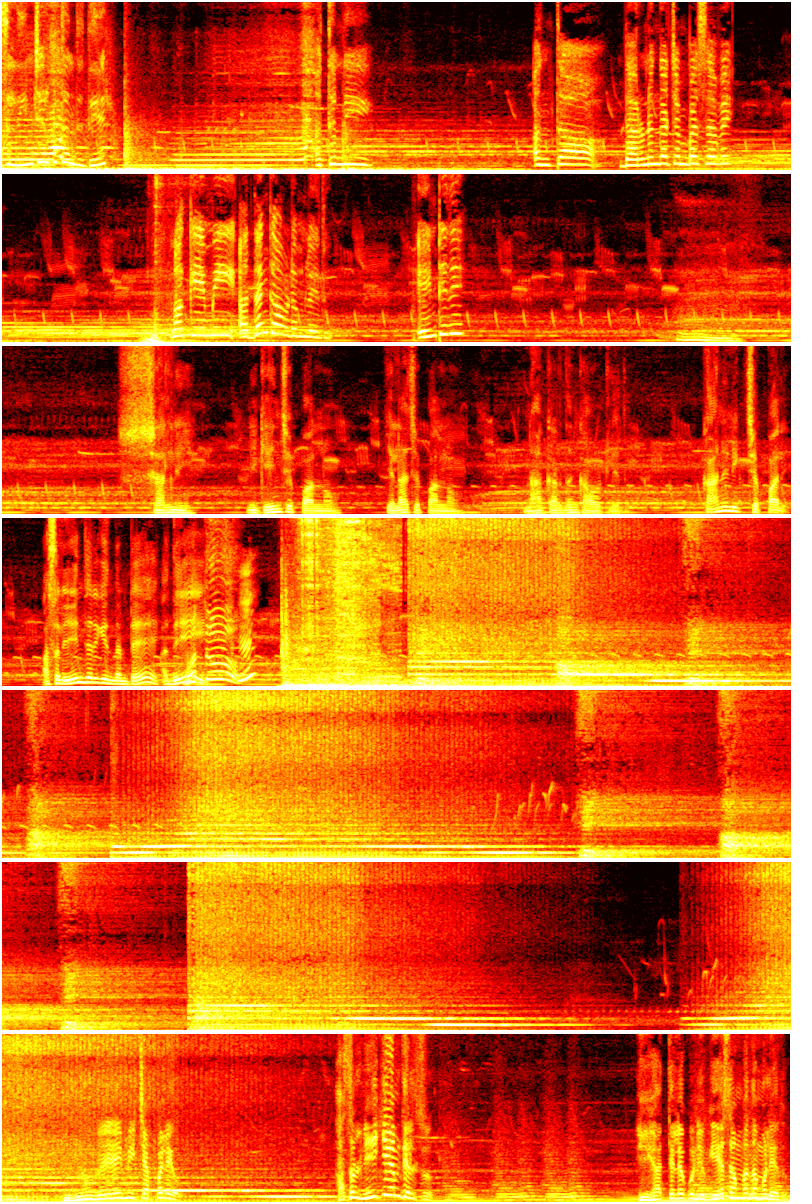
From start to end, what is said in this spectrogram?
అసలు ఏం జరుగుతుంది ధీర్ అతన్ని అంత దారుణంగా చంపేశావే. నాకేమీ అర్థం కావడం లేదు. ఏంటిది? శాలిని నీకేం చెప్పాలనో ఎలా చెప్పాలనో నాకు అర్థం కావట్లేదు. కానీ నీకు చెప్పాలి. అసలు ఏం జరిగిందంటే అది నువ్వేమీ చెప్పలేవు. అసలు నీకేం తెలుసు? ఈ హత్యలకు నీకు ఏ సంబంధము లేదు.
